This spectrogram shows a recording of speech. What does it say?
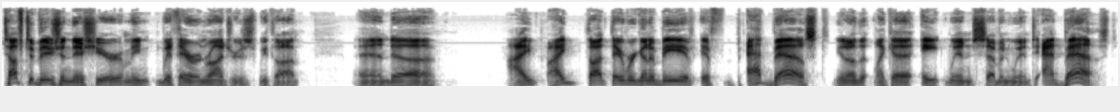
Tough division this year. I mean, with Aaron Rodgers, we thought, and uh, I I thought they were going to be, if, if at best, you know, like a eight win, seven win. At best,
